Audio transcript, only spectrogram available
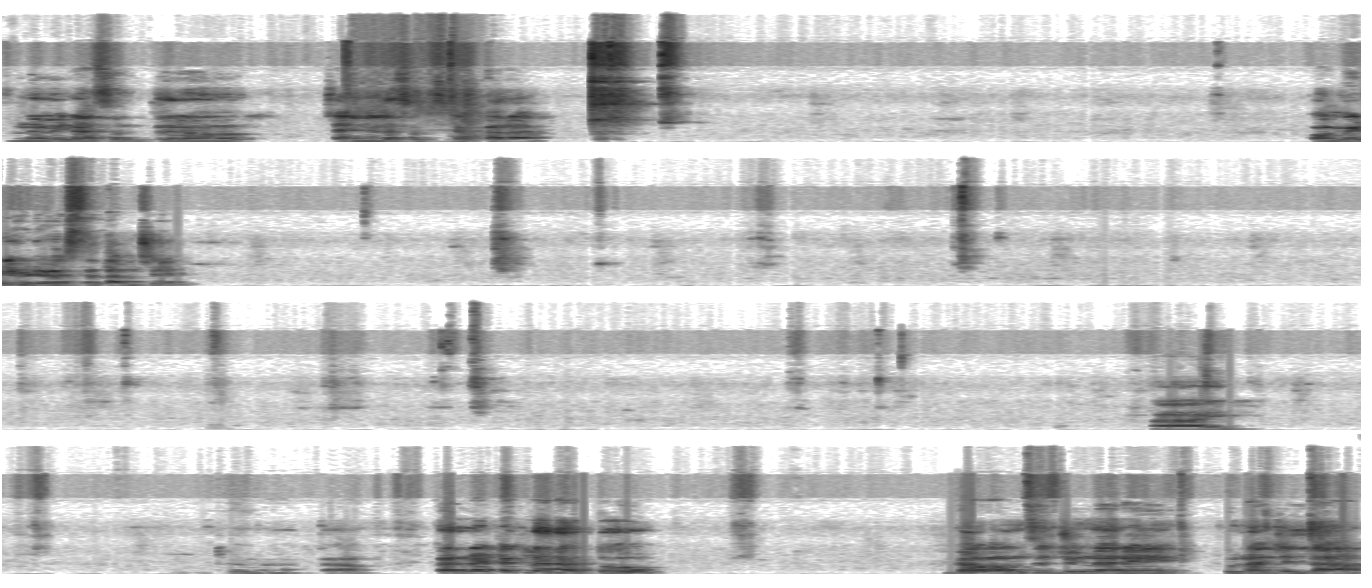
नवीन असेल तर चॅनलला सबस्क्राईब करा. कॉमेडी व्हिडिओ असतात आमचे. हाय. कर्नाटकला राहतो. गाव आमचं जुन्नर आहे पुणा जिल्हा.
